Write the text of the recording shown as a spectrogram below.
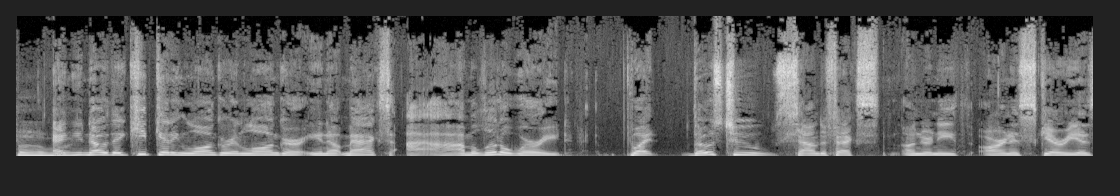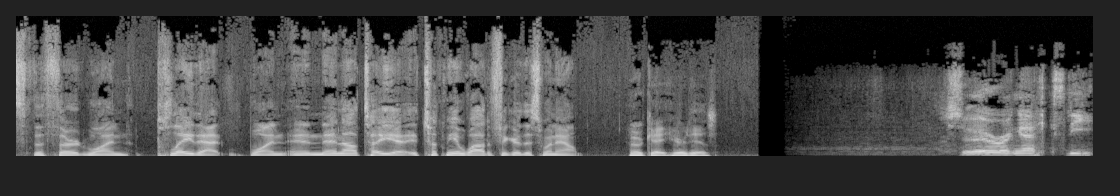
Oh, and you know they keep getting longer and longer. You know, Max, I, I'm a little worried, but those two sound effects underneath aren't as scary as the third one. Play that one, and then I'll tell you. It took me a while to figure this one out. Okay, here it is. Søren XD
